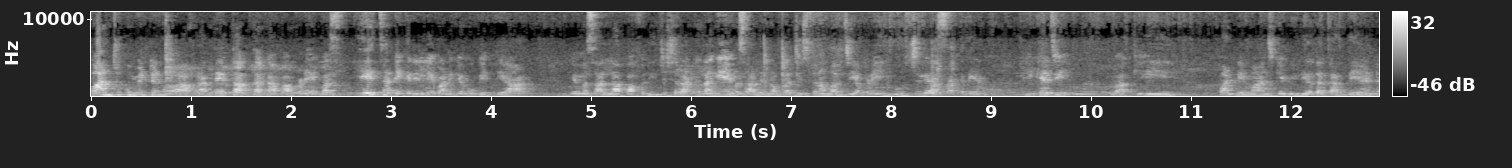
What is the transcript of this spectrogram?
5 ਕੁ ਮਿੰਟ ਨੂੰ ਭਾਫ ਰੱਖਦੇ ਤਦ ਤੱਕ ਆਪਾਂ ਆਪਣੇ ਬਸ ਇਹ ਸਾਡੇ ਕਰੇਲੇ ਬਣ ਕੇ ਹੋ ਗਏ ਤਿਆਰ। ਇਹ ਮਸਾਲਾ ਆਪਾਂ ਫ੍ਰਿਜ 'ਚ ਰੱਖ ਲਾਂਗੇ। ਇਹ ਮਸਾਲੇ ਨੂੰ ਆਪਾਂ ਜਿਸ ਤਰ੍ਹਾਂ ਮਰਜ਼ੀ ਆਪਣੇ ਯੂਜ਼ 'ਚ ਲਿਆ ਸਕਦੇ ਆ ਠੀਕ ਹੈ ਜੀ? ਬਾਕੀ ਭਾਂਡੇ ਮਾਂਜ ਕੇ ਵੀਡੀਓ ਦਾ ਕਰਦੇ ਐਂਡ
